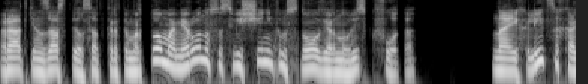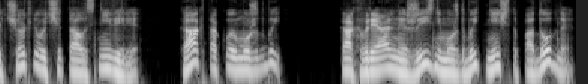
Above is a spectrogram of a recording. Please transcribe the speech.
Раткин застыл с открытым ртом, а Миронов со священником снова вернулись к фото. На их лицах отчетливо читалось неверие. Как такое может быть? Как в реальной жизни может быть нечто подобное?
